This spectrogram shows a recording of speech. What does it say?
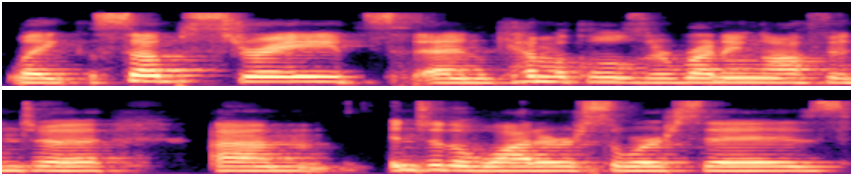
Like substrates and chemicals are running off into um, into the water sources.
